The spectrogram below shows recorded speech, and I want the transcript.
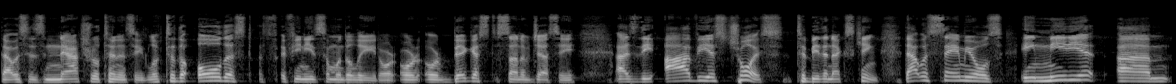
That was his natural tendency. Look to the oldest if you need someone to lead, or, or, or, biggest son of Jesse, as the obvious choice to be the next king. That was Samuel's immediate um,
